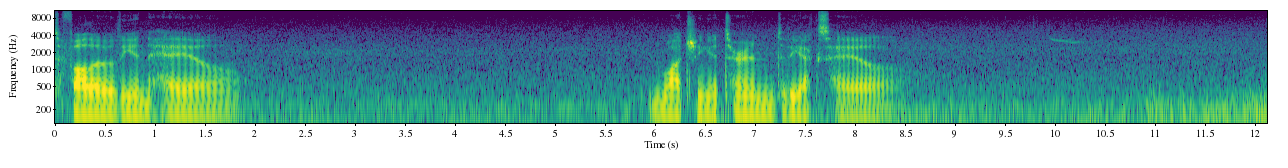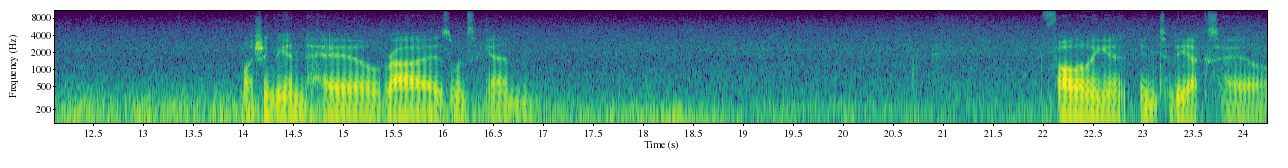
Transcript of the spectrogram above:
to follow the inhale. And watching it turn to the exhale. Watching the inhale rise once again. Following it into the exhale.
